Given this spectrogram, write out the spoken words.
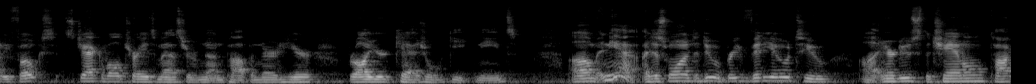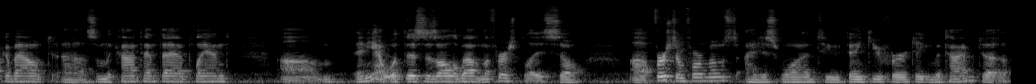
Howdy folks, it's Jack of all trades, master of none, Papa Nerd here for all your casual geek needs. Um, and yeah, I just wanted to do a brief video to uh, introduce the channel, talk about uh, some of the content that I have planned, um, and yeah, what this is all about in the first place. So uh, first and foremost, I just wanted to thank you for taking the time to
